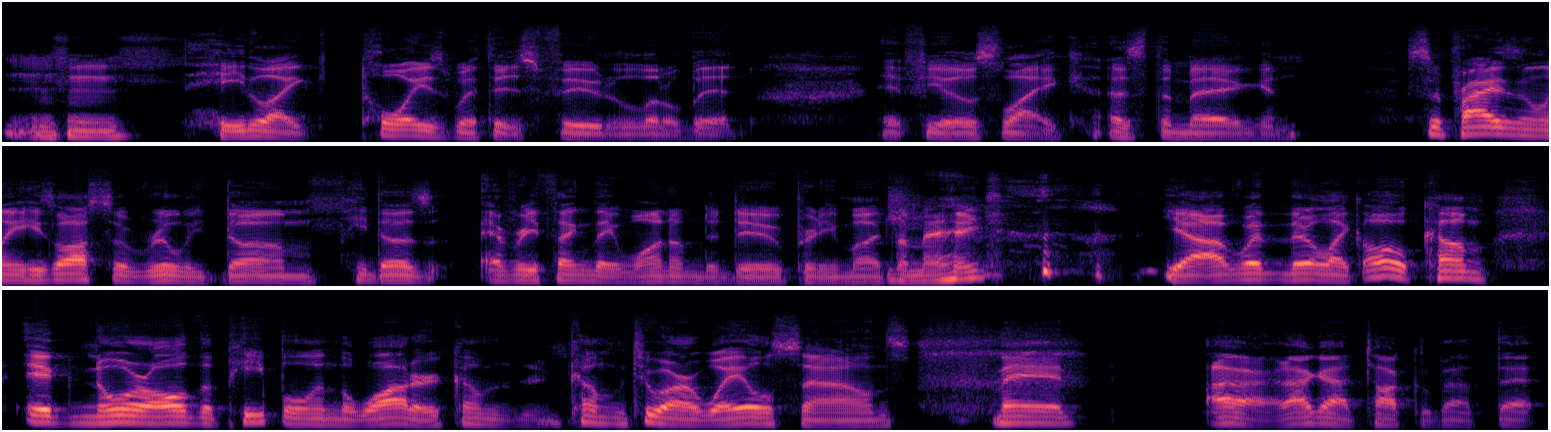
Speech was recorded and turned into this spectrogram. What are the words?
hmm He like toys with his food a little bit. It feels like as the Meg, and surprisingly, he's also really dumb. He does everything they want him to do, pretty much. the Meg. Yeah, when they're like, "Oh, come ignore all the people in the water. Come come to our whale sounds." Man, all right, I gotta talk about that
